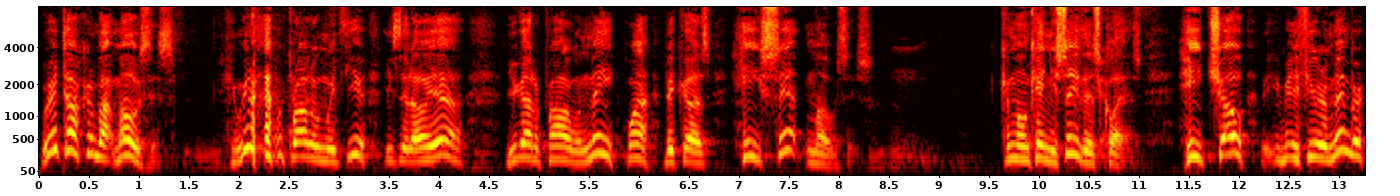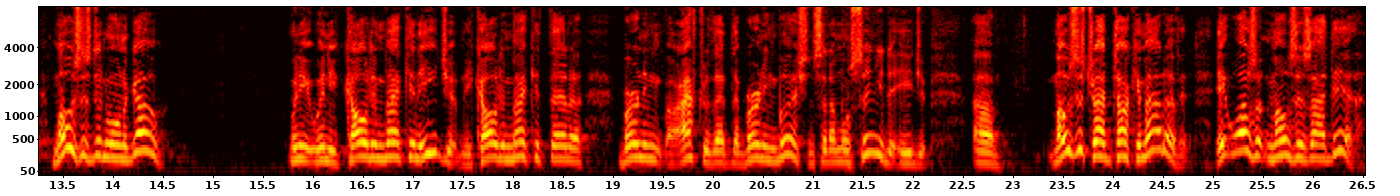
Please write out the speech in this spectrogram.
we're talking about Moses. We don't have a problem with you. He said, Oh, yeah, you got a problem with me. Why? Because he sent Moses. Come on, can you see this class? He chose, if you remember, Moses didn't want to go. When he, when he called him back in Egypt, and he called him back at that uh, burning, after that, the burning bush, and said, I'm going to send you to Egypt. Uh, Moses tried to talk him out of it. It wasn't Moses' idea.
